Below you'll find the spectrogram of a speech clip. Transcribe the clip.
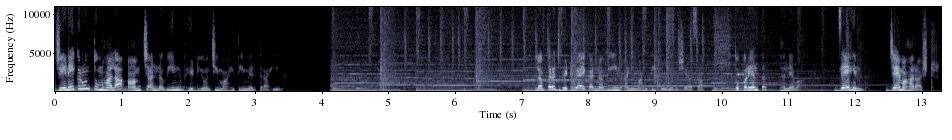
जेणेकरून तुम्हाला आमच्या नवीन व्हिडिओची माहिती मिळत राहील. लवकरच भेटूया एका नवीन आणि माहितीपूर्ण विषयाचा. तोपर्यंत धन्यवाद. जय हिंद. जय महाराष्ट्र.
